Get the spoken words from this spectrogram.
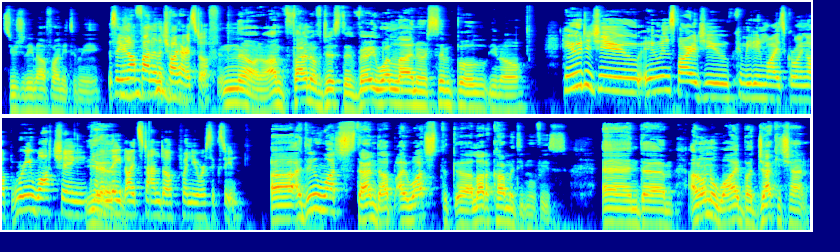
it's usually not funny to me. So, you're not a fan of the try hard stuff. No, no, I'm fan of just a very one-liner, simple. You know, Who did you, who inspired you comedian wise growing up? Were you watching kind Yeah. of late night stand up when you were 16? Uh, I didn't watch stand-up. I watched uh, a lot of comedy movies, and um, I don't know why, but Jackie Chan.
